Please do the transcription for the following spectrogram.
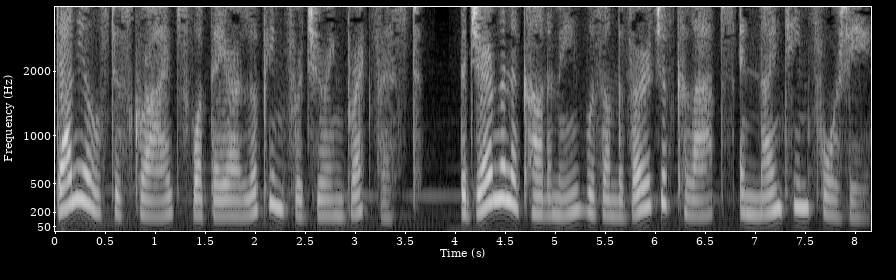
Daniels describes what they are looking for during breakfast. The German economy was on the verge of collapse in 1940.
